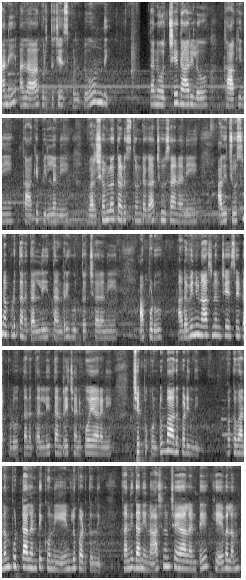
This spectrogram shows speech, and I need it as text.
అని అలా గుర్తు చేసుకుంటూ ఉంది. తను వచ్చే దారిలో కాకిని కాకి పిల్లని వర్షంలో తడుస్తుండగా చూశానని అది చూసినప్పుడు తన తల్లి తండ్రి గుర్తొచ్చారని అప్పుడు అడవిని నాశనం చేసేటప్పుడు తన తల్లి తండ్రి చనిపోయారని చెప్పుకుంటూ బాధపడింది. ఒక వనం పుట్టాలంటే కొన్ని ఏండ్లు పడుతుంది. కానీ దాన్ని నాశనం చేయాలంటే కేవలం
